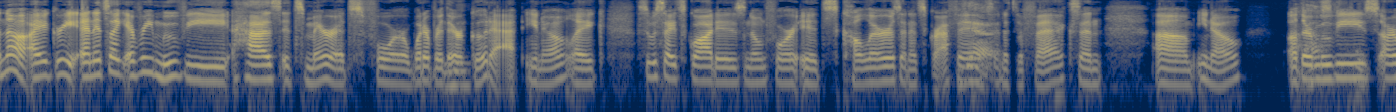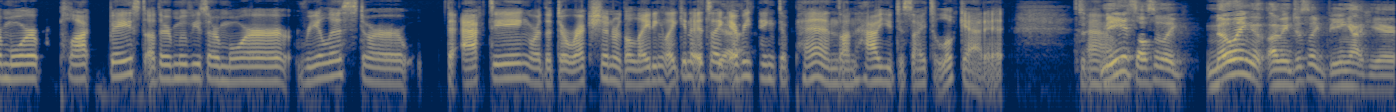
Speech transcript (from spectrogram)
No, I agree. And it's like every movie has its merits for whatever they're Mhm. good at, you know? Like Suicide Squad is known for its colors and its graphics Yeah. and its effects and um, you know, other think- movies are more plot based, other movies are more realist or the acting or the direction or the lighting. Like, you know, it's like Yeah. everything depends on how you decide to look at it. to me Um, it's also like knowing i mean just like being out here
